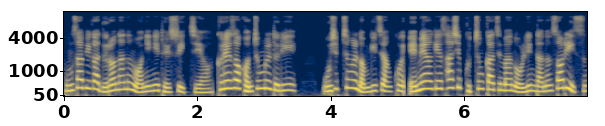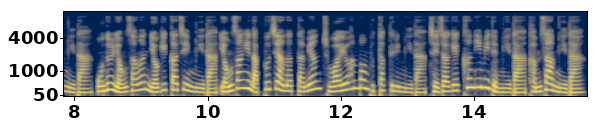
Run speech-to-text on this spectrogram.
공사비가 늘어나는 원인이 될 수 있지요. 그래서 건축물들이 50층을 넘기지 않고 애매하게 49층까지만 올린다는 썰이 있습니다. 오늘 영상은 여기까지입니다. 영상이 나쁘지 않았다면 좋아요 한번 부탁드립니다. 제작에 큰 힘이 됩니다. 감사합니다.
